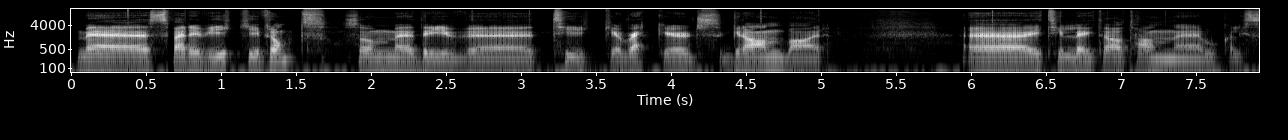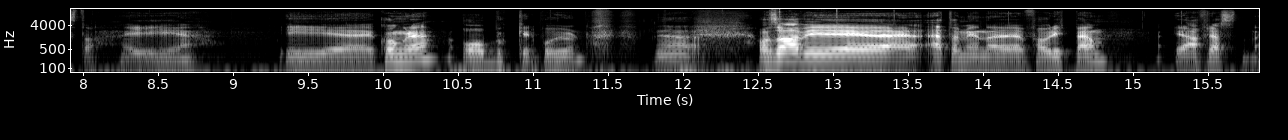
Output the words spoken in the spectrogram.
Med Sverre Vik i front, som eh, driver Teak Records, Granbar. Eh, I tillegg til at han er vokalist i, i eh, Kongle og booker på Hulen. Ja. Og så har vi eh, et av mine favorittband. Ja, forresten,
